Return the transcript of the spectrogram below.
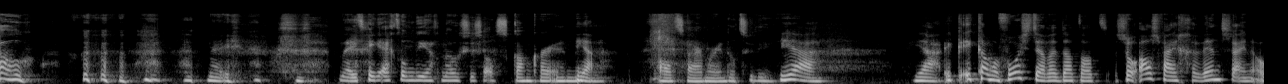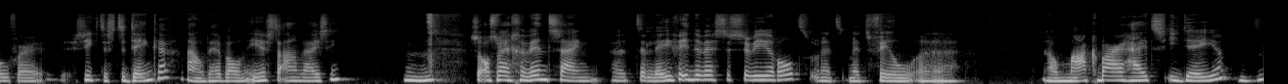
Oh, nee. Nee, het ging echt om diagnoses als kanker en Ja. eh, Alzheimer en dat soort dingen. Ja, ja ik, ik kan me voorstellen dat dat, zoals wij gewend zijn over ziektes te denken, nou, daar hebben we al een eerste aanwijzing. Zoals wij gewend zijn eh, te leven in de westerse wereld, met, met veel eh, nou, maakbaarheidsideeën. Eh,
